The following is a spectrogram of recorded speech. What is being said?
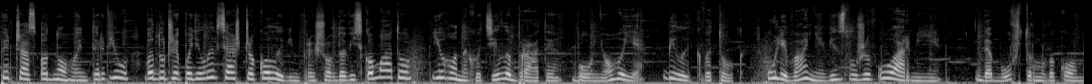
Під час одного інтерв'ю ведучий поділився, що коли він прийшов до військомату, його не хотіли брати, бо у нього є білий квиток. У Лівані він служив у армії, де був штурмовиком.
